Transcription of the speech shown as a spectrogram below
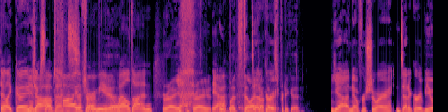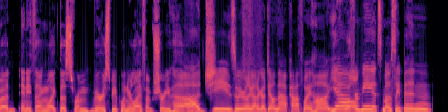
they're like, "Good In job, acceptance. I Good affirm job, you, yeah. well done." right. Yeah. Right. Yeah. But still, I thought that was pretty good. Yeah, no, for sure. Dedeker, have you had anything like this from various people in your life? I'm sure you have. Ah, geez, we really got to go down that pathway, huh? Yeah, Well- for me, it's mostly been.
